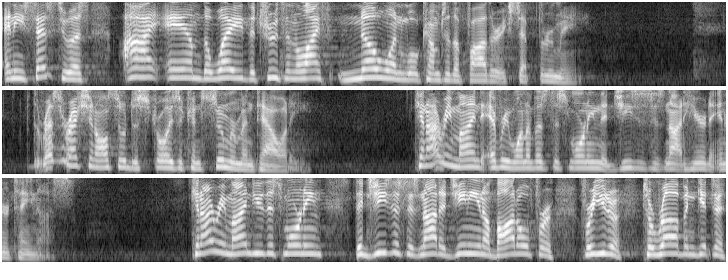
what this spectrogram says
and He says to us, I am the way, the truth, and the life. No one will come to the Father except through me. But the resurrection also destroys a consumer mentality. Can I remind every one of us this morning that Jesus is not here to entertain us? Can I remind you this morning that Jesus is not a genie in a bottle for, for you to, to rub and get to,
